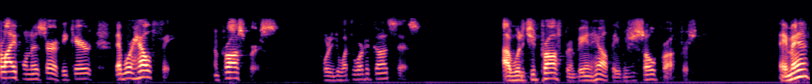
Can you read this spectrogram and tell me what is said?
our life on this earth. He cares that we're healthy and prosperous, according to what the Word of God says. I would that you'd prosper and be in health, even your soul prospers. Amen.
